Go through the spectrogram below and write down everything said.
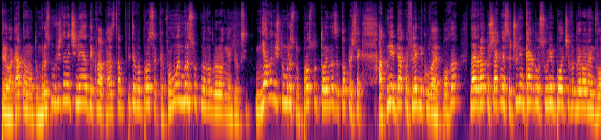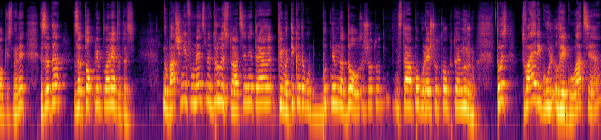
прилагателното мръсно, виждаме, че не е адекватно. Аз това попитах въпроса, какво му е мръсното на въглеродния диоксид? Няма нищо мръсно, просто той има затоплящ ефект. Ако ние бяхме в ледникова епоха, най-вероятно щяхме да се чудим как да освободим повече въглероден двуокис, нали? за да затоплим планетата си. Но обаче ние в момента сме в друга ситуация, ние трябва климатика да го бутнем надолу, защото става по-горещо, отколкото е нужно. Тоест, това е регу... регулация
